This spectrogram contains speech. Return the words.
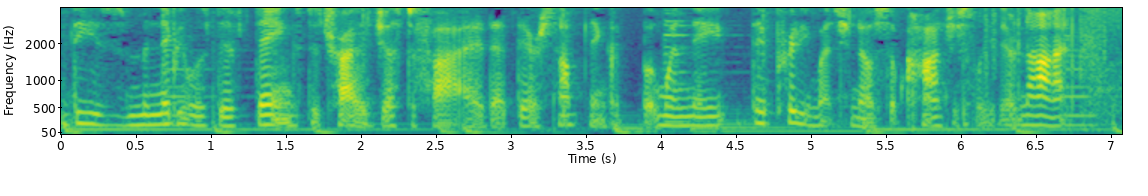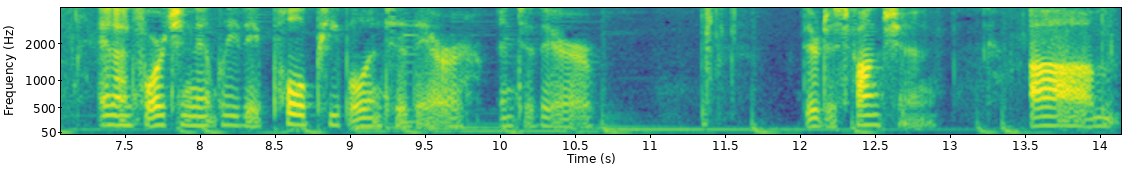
these manipulative things to try to justify that they're something but when they they pretty much know subconsciously they're not. And unfortunately they pull people into their into their their dysfunction. Um,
